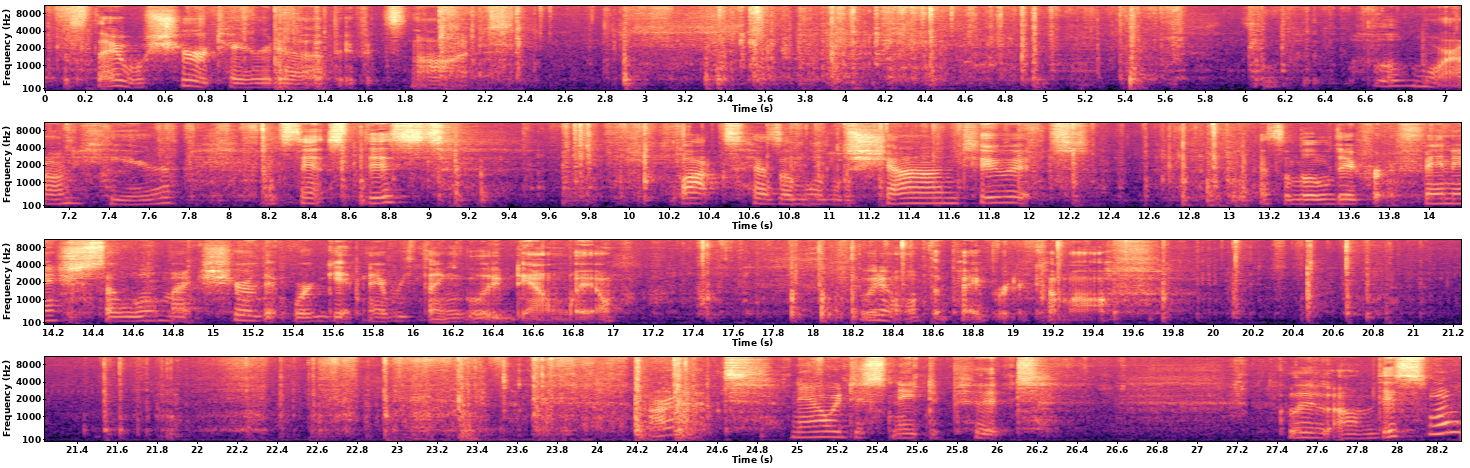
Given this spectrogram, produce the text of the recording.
because they will sure tear it up if it's not. So a little more on here. And since this box has a little shine to it, has a little different finish, so we'll make sure that we're getting everything glued down well. We don't want the paper to come off. Alright, now we just need to put glue on this one.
